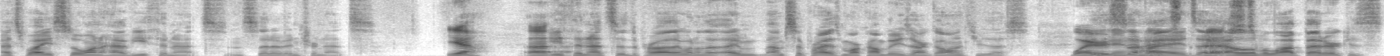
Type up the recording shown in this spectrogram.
That's why you still want to have Ethernets instead of internets. Yeah. Uh, Ethernets are the probably one of the. I'm, I'm surprised more companies aren't going through this. wired it's a, high, it's the a hell of a lot better because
